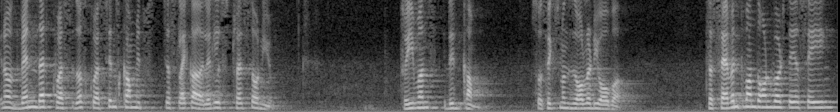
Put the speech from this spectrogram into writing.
You know, when that question, those questions come, it's just like a little stress on you. Three months, it didn't come. So six months is already over. The seventh month onwards, they are saying,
